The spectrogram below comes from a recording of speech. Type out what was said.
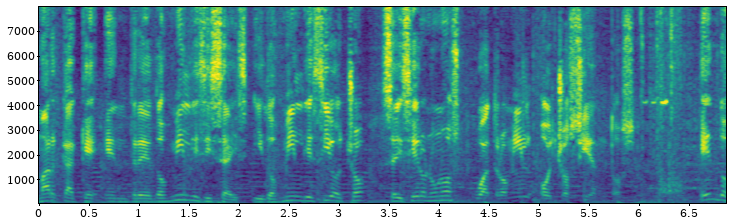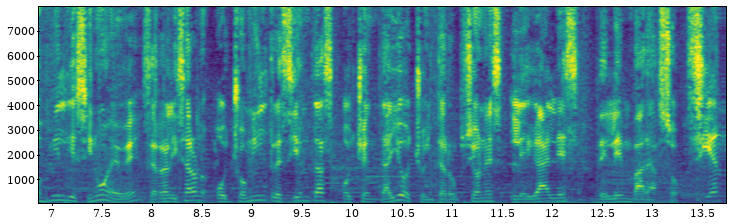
marca que entre 2016 y 2018 se hicieron unos 4.800. En 2019 se realizaron 8.388 interrupciones legales del embarazo, 100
